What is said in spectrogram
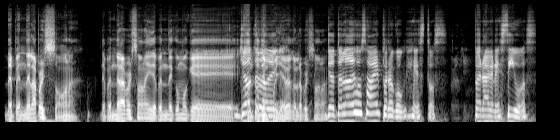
depende de la persona. Depende de la persona y depende como que Yo cuánto tiempo de- lleve con la persona. Yo te lo dejo saber, pero con gestos. Pero agresivos.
